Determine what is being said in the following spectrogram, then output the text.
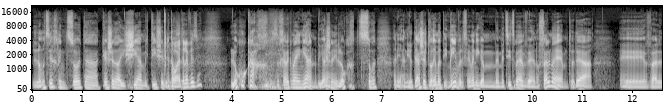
לא מצליח למצוא את הקשר האישי האמיתי שלי. אתה רואה לזה. טלוויזיה? לא כל כך, זה חלק מהעניין, בגלל כן. שאני לא כל כך צורך... אני, אני יודע שיש דברים מדהימים, ולפעמים אני גם מציץ בהם ונופל מהם, אתה יודע, אבל...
